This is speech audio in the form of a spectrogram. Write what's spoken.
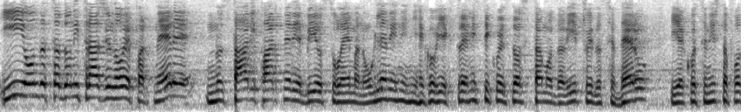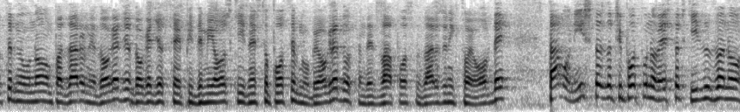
I onda sad oni traže nove partnere. Stari partner je bio Suleman Ugljanin i njegovi ekstremisti koji su došli tamo da viču i da se deru. Iako se ništa posebno u Novom pazaru ne događa, događa se epidemiološki nešto posebno u Beogradu, 82% zaraženih, to je ovde. Tamo ništa, znači potpuno veštački izazvano.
